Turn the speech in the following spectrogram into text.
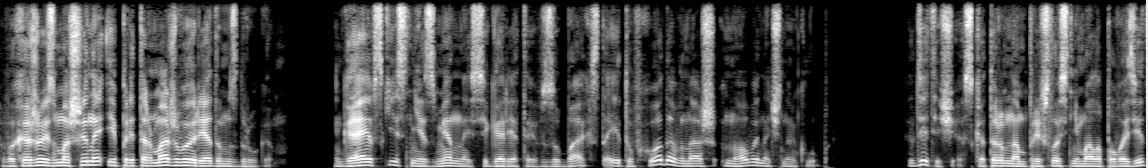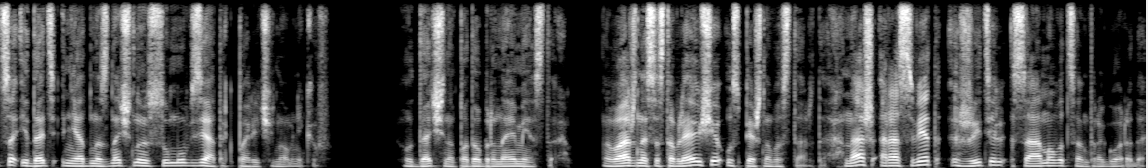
Выхожу из машины и притормаживаю рядом с другом. Гаевский с неизменной сигаретой в зубах стоит у входа в наш новый ночной клуб. Детище, с которым нам пришлось немало повозиться и дать неоднозначную сумму взяток паре чиновников. Удачно подобранное место. Важная составляющая успешного старта. Наш рассвет — житель самого центра города.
